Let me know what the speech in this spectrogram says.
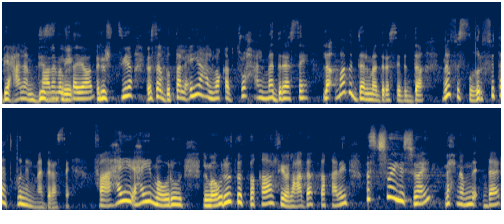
بعالم ديزني. عالم الخيال عرفتيها مثلا بتطلعيها على الواقع بتروح على المدرسة. لا ما بدها المدرسة بدها نفس غرفتها تكون المدرسة. فهي هي الموروث الموروث الثقافي والعادات والتقاليد بس شوي شوي نحن بنقدر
